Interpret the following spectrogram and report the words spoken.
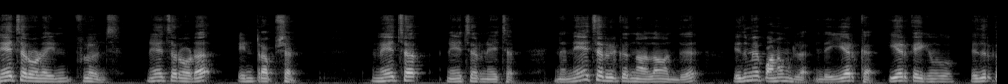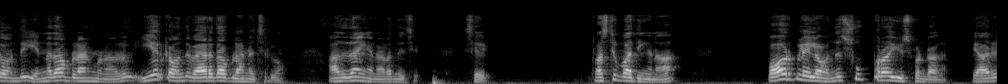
நேச்சரோட இன்ஃப்ளூயன்ஸ் நேச்சரோட இன்ட்ரப்ஷன் நேச்சர் நேச்சர் நேச்சர் இந்த நேச்சர் இருக்கிறதுனால வந்து எதுவுமே பண்ண முடியல. இந்த இயற்கை இயற்கைக்கு எதிர்க்க வந்து என்னதான் பிளான் பண்ணாலும் இயற்கை வந்து வேறு ஏதாவது பிளான் வச்சுருக்கோம். அதுதான் இங்கே நடந்துச்சு. சரி. ஃபஸ்ட்டு பார்த்தீங்கன்னா பவர் பிளேயில் வந்து சூப்பராக யூஸ் பண்ணுறாங்க யார்?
